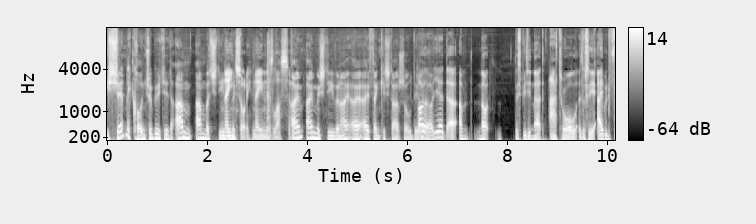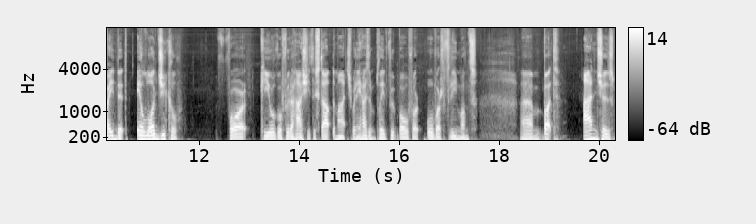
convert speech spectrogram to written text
he certainly contributed. I'm I'm with Stephen. Nine, sorry, nine in his last seven. I'm I'm with Stephen. I I, I think he starts all day. Oh yeah, I'm not disputing that at all. As I say, I would find it illogical for Kyogo Furuhashi to start the match when he hasn't played football for over three months. Um, but Ange has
